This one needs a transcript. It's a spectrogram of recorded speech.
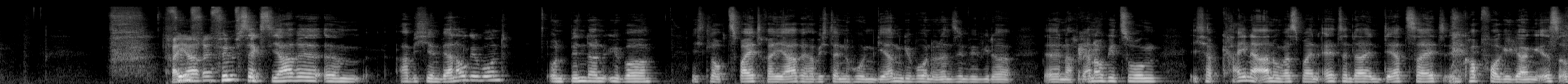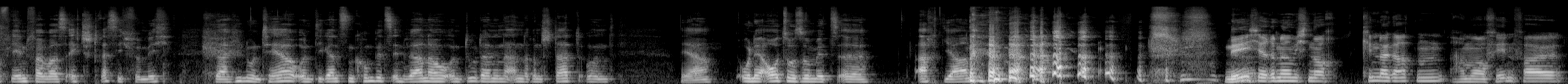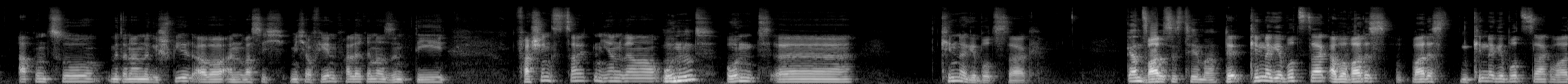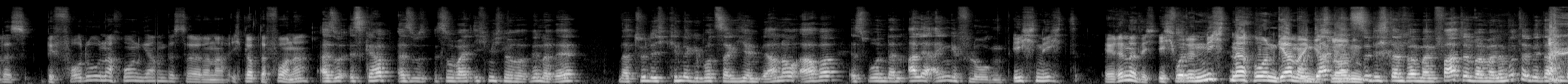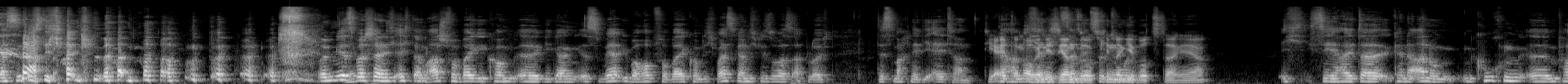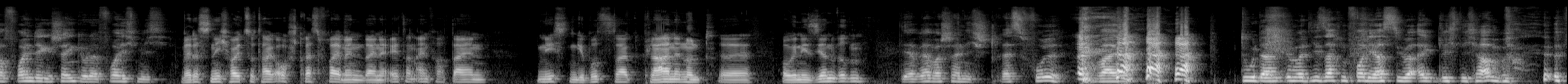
Drei fünf, Jahre? Fünf, sechs Jahre ähm, habe ich hier in Wernau gewohnt und bin dann über, ich glaube, zwei, drei Jahre habe ich dann in Hohengern gewohnt und dann sind wir wieder äh, nach Wernau gezogen. Ich habe keine Ahnung, was meinen Eltern da in der Zeit im Kopf vorgegangen ist. Auf jeden Fall war es echt stressig für mich. Da hin und her und die ganzen Kumpels in Wernau und du dann in einer anderen Stadt und ja, ohne Auto so mit äh, acht Jahren. nee, ja. ich erinnere mich noch, Kindergarten haben wir auf jeden Fall ab und zu miteinander gespielt, aber an was ich mich auf jeden Fall erinnere, sind die Faschingszeiten hier in Wernau mhm. und, und äh, Kindergeburtstag. Ganz war großes Thema. Der Kindergeburtstag, aber war das, war das ein Kindergeburtstag, war das bevor du nach Hohengern bist oder danach? Ich glaube davor, ne? Also es gab, also soweit ich mich noch erinnere, natürlich Kindergeburtstage hier in Wernau, aber es wurden dann alle eingeflogen. Ich nicht. Erinnere dich, ich wurde und, nicht nach Hohengern eingeflogen. Und da kannst du dich dann bei meinem Vater und bei meiner Mutter bedanken, dass sie dich nicht eingeladen haben. Und mir ist wahrscheinlich echt am Arsch vorbeigekommen äh, gegangen ist, wer überhaupt vorbeikommt. Ich weiß gar nicht, wie sowas abläuft. Das machen ja die Eltern. Die Eltern organisieren ja so Kindergeburtstage, ja. Ich sehe halt da, keine Ahnung, einen Kuchen, äh, ein paar Freunde, Geschenke oder freue ich mich. Wäre das nicht heutzutage auch stressfrei, wenn deine Eltern einfach deinen nächsten Geburtstag planen und äh, organisieren würden? Der wäre wahrscheinlich stressvoll, weil du dann immer die Sachen vor dir hast, die du eigentlich nicht haben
